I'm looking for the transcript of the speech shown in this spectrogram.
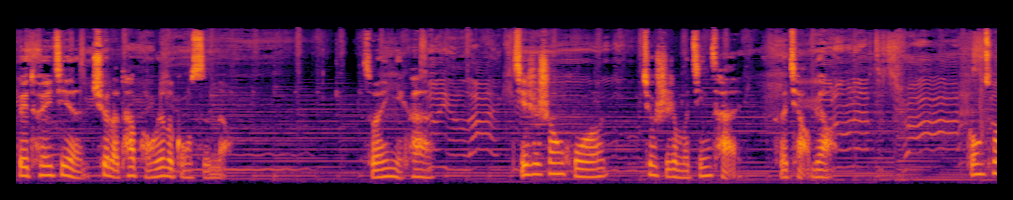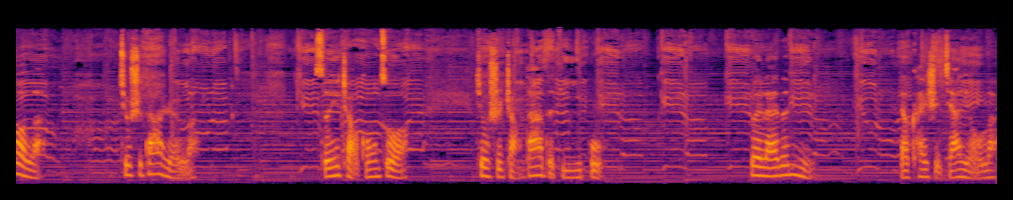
被推荐去了他朋友的公司呢。所以你看，其实生活就是这么精彩和巧妙。工作了。就是大人了，所以找工作就是长大的第一步。未来的你要开始加油了。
